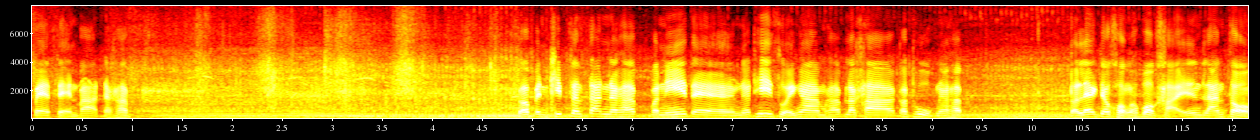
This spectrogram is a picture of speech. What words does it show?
แปดแสนบาทนะครับ ก็เป็นคลิปสั้น ๆนะครับ วันนี้แต่เนื้อที่สวยงามครับ ราคาก็ถูกนะครับตอนแรกเจ้าของเขาบอกขายล้านสอง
